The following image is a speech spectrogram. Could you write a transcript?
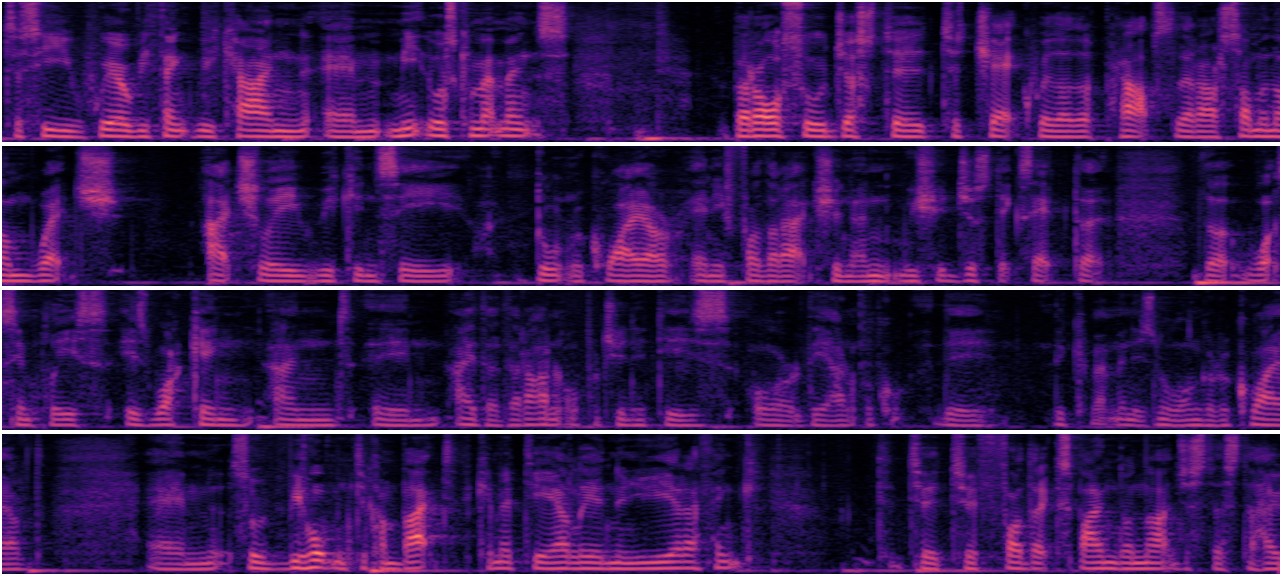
to see where we think we can um, meet those commitments but also just to, to check whether there, perhaps there are some of them which actually we can say don't require any further action and we should just accept that that what's in place is working and um, either there aren't opportunities or they aren't the the commitment is no longer required. Um, so we'd be hoping to come back to the committee early in the new year, I think, to, to, to further expand on that, just as to how,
